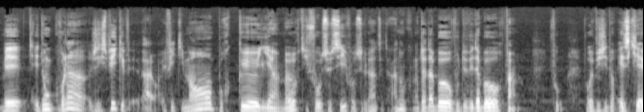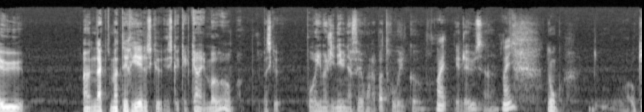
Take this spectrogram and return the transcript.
Mais, et donc, voilà, j'explique. Alors, effectivement, pour qu'il y ait un meurtre, il faut ceci, il faut cela, etc. Donc, on doit d'abord, vous devez d'abord. Enfin, il faut, faut réfléchir. donc, Est-ce qu'il y a eu un acte matériel Est-ce que, est que quelqu'un est mort? Parce que, pour imaginer une affaire où on n'a pas trouvé le corps, Ouais. il y a déjà eu ça. hein. Oui. Donc, ok,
